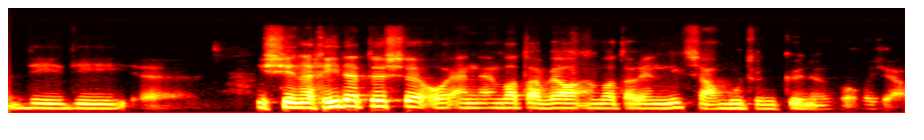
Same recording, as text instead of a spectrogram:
die... die die synergie daartussen en, en wat daar wel en wat daarin niet zou moeten kunnen volgens jou.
